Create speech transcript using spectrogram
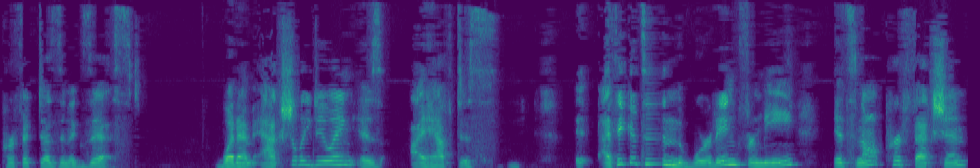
Perfect doesn't exist. What mm-hmm. I'm actually doing is I have to it, I think it's in the wording for me it's not perfection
